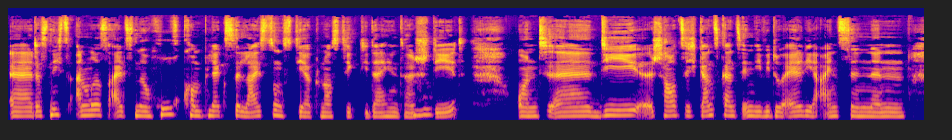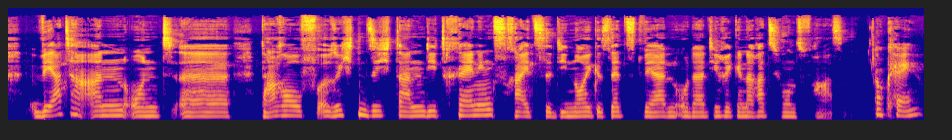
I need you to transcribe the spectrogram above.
Äh, das ist nichts anderes als eine hochkomplexe Leistungsdiagnostik, die dahinter mhm. steht. Und äh, die schaut sich ganz, ganz individuell die einzelnen Werte an und äh, darauf richten sich dann die Trainingsreize, die neu gesetzt werden oder die Regenerationsphasen. Okay.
